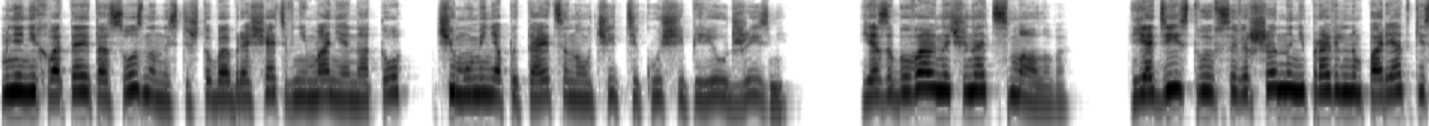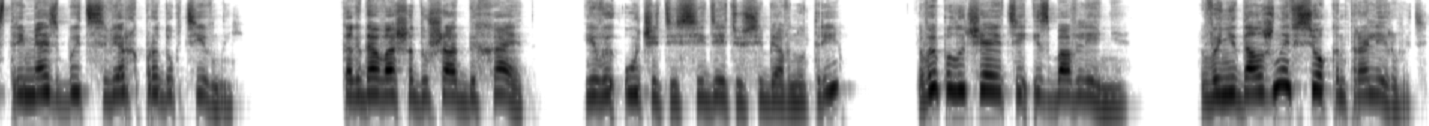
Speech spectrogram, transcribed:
Мне не хватает осознанности, чтобы обращать внимание на то, чему меня пытается научить текущий период жизни. Я забываю начинать с малого. Я действую в совершенно неправильном порядке, стремясь быть сверхпродуктивной. Когда ваша душа отдыхает, и вы учитесь сидеть у себя внутри, вы получаете избавление. Вы не должны все контролировать.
